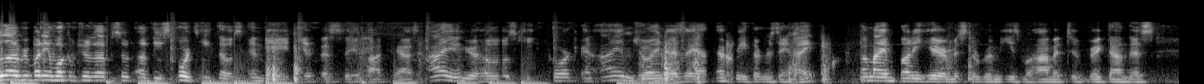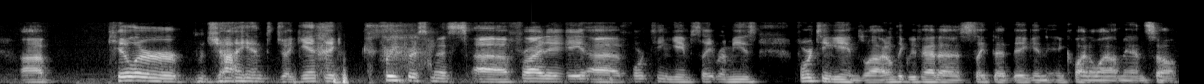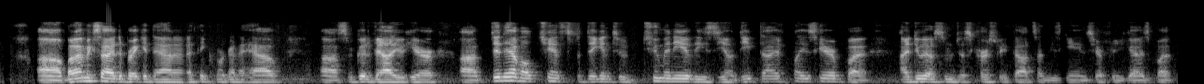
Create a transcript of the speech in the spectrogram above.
Hello, everybody, and welcome to another episode of the Sports Ethos NBA DFS Today podcast. I am your host, Keith Cork, and I am joined, as I am every Thursday night, by my buddy here, Mr. Ramiz Muhammad, to break down this uh, killer, giant, gigantic pre-Christmas uh, Friday uh, 14 game slate. Ramiz, 14 games. Wow, I don't think we've had a slate that big in, in quite a while, man. So, uh, but I'm excited to break it down. and I think we're going to have uh, some good value here. Uh, didn't have a chance to dig into too many of these, you know, deep dive plays here, but I do have some just cursory thoughts on these games here for you guys. But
